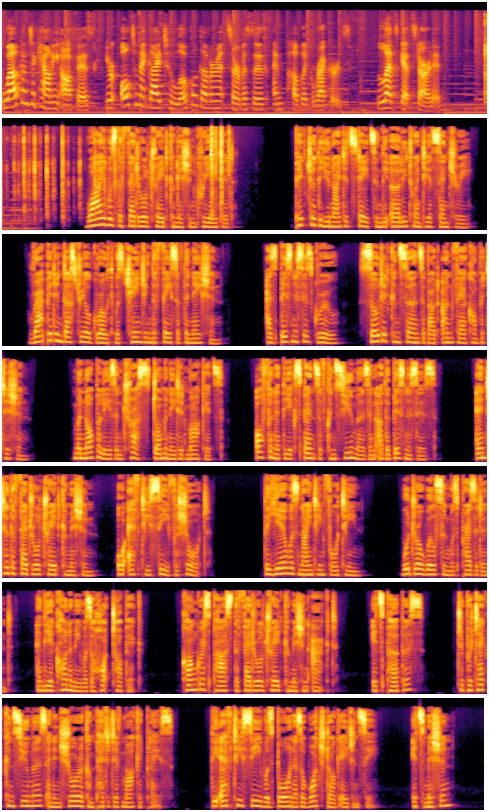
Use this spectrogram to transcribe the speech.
Welcome to County Office, your ultimate guide to local government services and public records. Let's get started. Why was the Federal Trade Commission created? Picture the United States in the early 20th century. Rapid industrial growth was changing the face of the nation. As businesses grew, so did concerns about unfair competition. Monopolies and trusts dominated markets, often at the expense of consumers and other businesses. Enter the Federal Trade Commission, or FTC for short. The year was 1914. Woodrow Wilson was president, and the economy was a hot topic. Congress passed the Federal Trade Commission Act. Its purpose? To protect consumers and ensure a competitive marketplace. The FTC was born as a watchdog agency. Its mission?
